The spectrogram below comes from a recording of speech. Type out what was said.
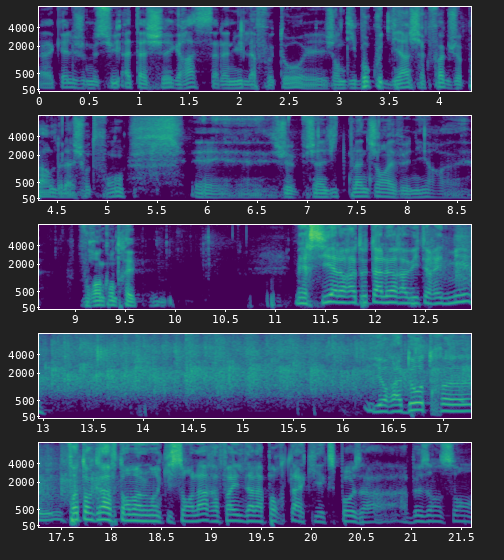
à laquelle je me suis attaché grâce à la nuit de la photo et j'en dis beaucoup de bien chaque fois que je parle de la chaux de fond. Et j'invite plein de gens à venir euh, vous rencontrer. Merci. Alors à tout à l'heure à 8h30. Il y aura d'autres euh, photographes normalement qui sont là. Raphaël Dallaporta qui expose à Besançon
